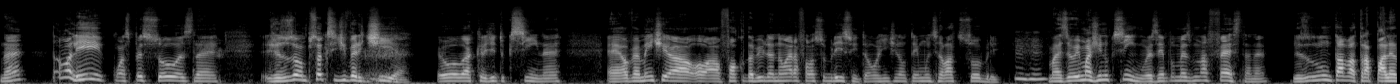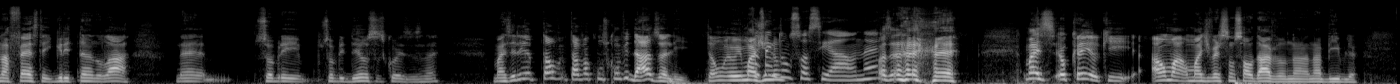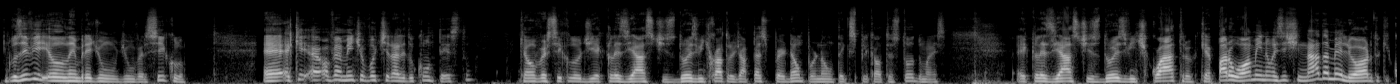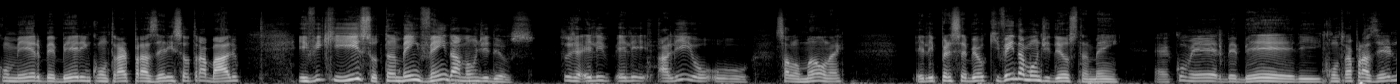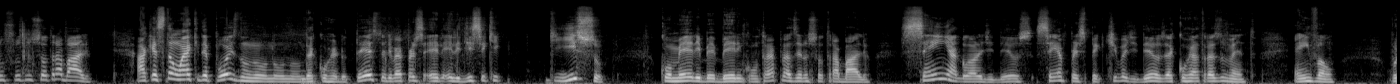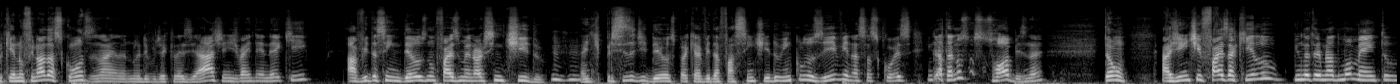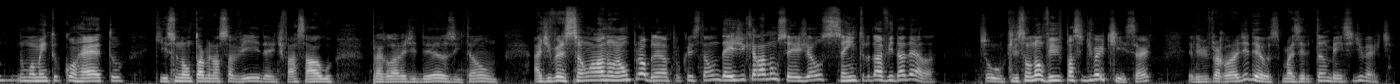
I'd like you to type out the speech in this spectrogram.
né? Estavam ali com as pessoas, né? Jesus é uma pessoa que se divertia. Eu acredito que sim, né? É, obviamente, a, a foco da Bíblia não era falar sobre isso, então a gente não tem muitos relatos sobre. Uhum. Mas eu imagino que sim, o exemplo mesmo na festa, né? Jesus não estava atrapalhando a festa e gritando lá, né? Sobre, sobre Deus, essas coisas, né? Mas ele tava, tava com os convidados ali. Então eu imagino. Fazendo um social, né? Fazendo- é. Mas eu creio que há uma, uma diversão saudável na, na Bíblia. Inclusive, eu lembrei de um, de um versículo. É, é que, é, obviamente, eu vou tirar ele do contexto, que é um versículo de Eclesiastes 2,24. Eu já peço perdão por não ter que explicar o texto todo, mas. Eclesiastes 2,24, que é para o homem não existe nada melhor do que comer, beber e encontrar prazer em seu trabalho, e vi que isso também vem da mão de Deus. Ou seja, ele, ele ali, o, o Salomão, né? Ele percebeu que vem da mão de Deus também é, comer, beber e encontrar prazer no fruto do seu trabalho. A questão é que depois, no, no- no decorrer do texto, ele, vai ele, ele disse que, que isso, comer e beber, encontrar prazer no seu trabalho, sem a glória de Deus, sem a perspectiva de Deus, é correr atrás do vento. É em vão. Porque no final das contas, lá no livro de Eclesiastes, a gente vai entender que a vida sem Deus não faz o menor sentido. A gente precisa de Deus para que a vida faça sentido, inclusive nessas coisas, até nos nossos hobbies, né? Então, a gente faz aquilo em um determinado momento, no momento correto, que isso não tome nossa vida, a gente faça algo para a glória de Deus. Então, a diversão ela não é um problema para o cristão, desde que ela não seja o centro da vida dela. O cristão não vive para se divertir, certo? Ele vive para a glória de Deus, mas ele também se diverte.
